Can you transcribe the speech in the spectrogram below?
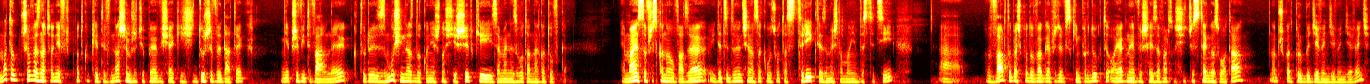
Ma to kluczowe znaczenie w przypadku, kiedy w naszym życiu pojawi się jakiś duży wydatek, nieprzewidywalny, który zmusi nas do konieczności szybkiej zamiany złota na gotówkę. Mając to wszystko na uwadze i decydując się na zakup złota stricte z myślą o inwestycji, Warto brać pod uwagę przede wszystkim produkty o jak najwyższej zawartości czystego złota, przykład próby 999.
